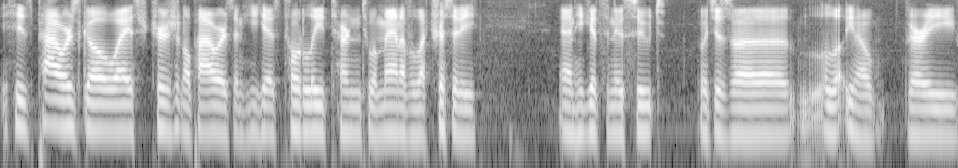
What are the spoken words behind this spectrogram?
his powers go away, his traditional powers, and he has totally turned into a man of electricity, and he gets a new suit, which is uh, a you know very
